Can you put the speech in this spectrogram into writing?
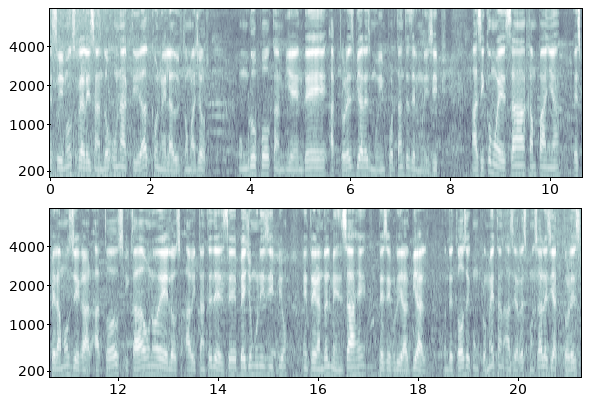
estuvimos realizando una actividad con el adulto mayor, un grupo también de actores viales muy importantes del municipio. Así como esta campaña, esperamos llegar a todos y cada uno de los habitantes de este bello municipio entregando el mensaje de seguridad vial, donde todos se comprometan a ser responsables y actores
